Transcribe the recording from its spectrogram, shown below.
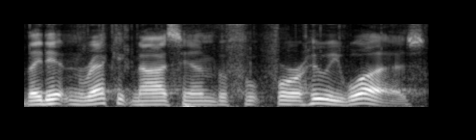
They didn't recognize him for who he was.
